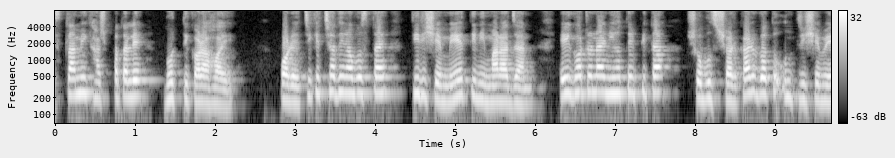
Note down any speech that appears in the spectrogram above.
ইসলামিক হাসপাতালে ভর্তি করা হয়। পরে চিকিৎসাধীন অবস্থায় তিরিশে মে তিনি মারা যান। এই ঘটনায় নিহতের পিতা সবুজ সরকার গত উনত্রিশে মে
